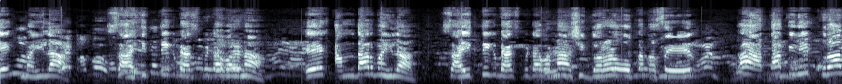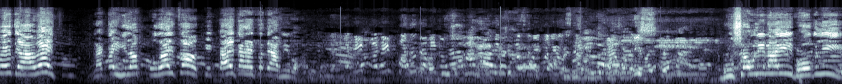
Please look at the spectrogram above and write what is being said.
एक महिला साहित्यिक व्यासपीठावरना एक आमदार महिला साहित्यिक व्यासपीठावरना अशी गरळ ओकत असेल तर आता तिने पुरावे द्यावे. नाही तर हिला पुरायचं की काय करायचं ते आम्ही बघतो. भूषवली नाही भोगली.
